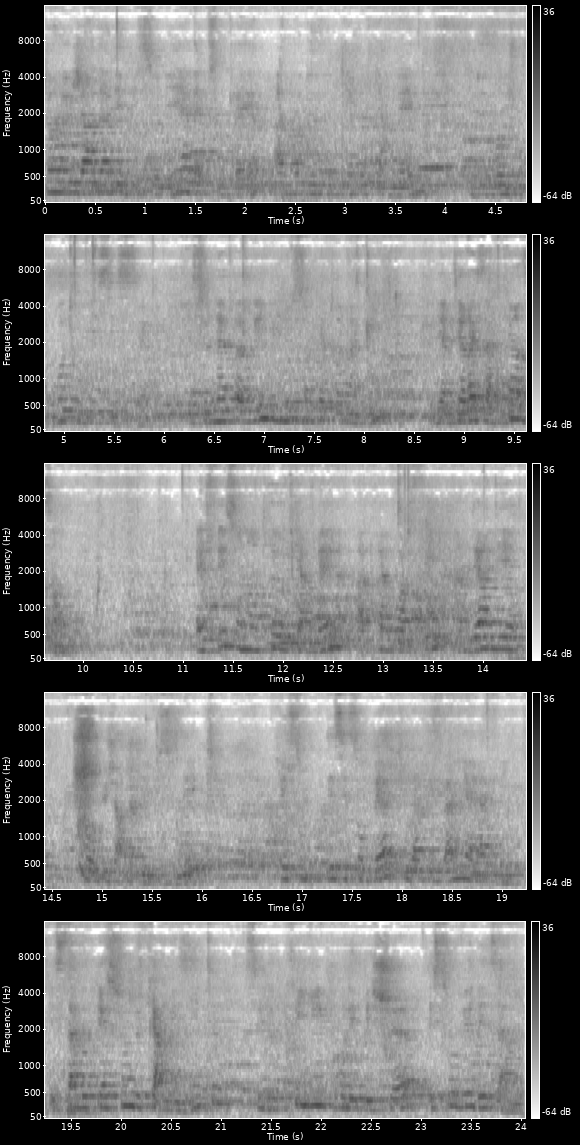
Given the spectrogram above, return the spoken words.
dans le jardin des buissonniers avec son père avant de venir au Carmel et de retrouver ses sœurs. Et ce 9 avril 1888, eh bien, Thérèse a 15 ans. Elle fait son entrée au Carmel après avoir fait un dernier tour du jardin des buissonniers et, c'est son père qui l'accompagne à la vie. Et sa vocation de carmélite, c'est de prier pour les pécheurs et sauver des âmes,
